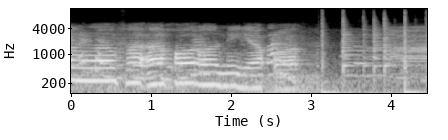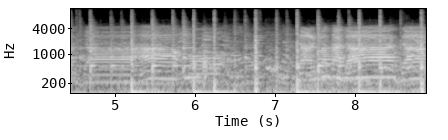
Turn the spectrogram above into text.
إثما فآخران يقع dari kota dadaroja sana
